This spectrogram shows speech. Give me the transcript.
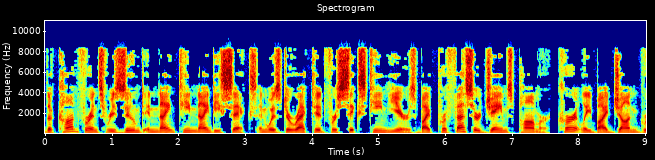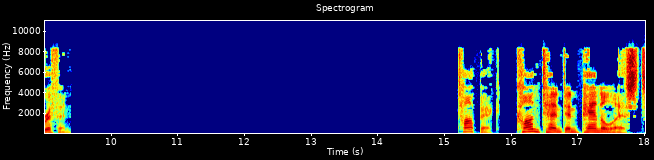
The conference resumed in 1996 and was directed for 16 years by Professor James Palmer, currently by John Griffin. Topic: Content and panelists.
